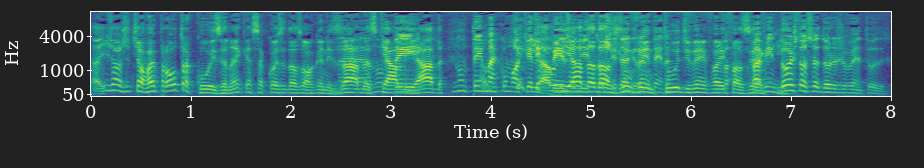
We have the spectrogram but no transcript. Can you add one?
aí já, a gente já vai para outra coisa, né? Que essa coisa das organizadas, É, que é tem- aliada. Não tem mais como que aquele que a peso de aliada da grande né? Juventude vem, vai fazer Vai vir aqui? dois torcedores de Juventude.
